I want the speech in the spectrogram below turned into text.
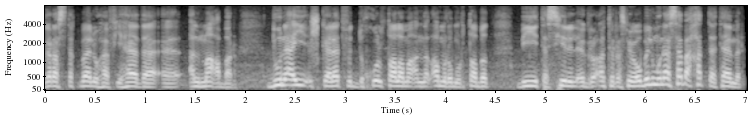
جرى استقبالها في هذا المعبر. دون أي إشكالات في الدخول طالما أن الأمر مرتبط بتسهيل الإجراءات الرسمية. وبالمناسبة حتى تامر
